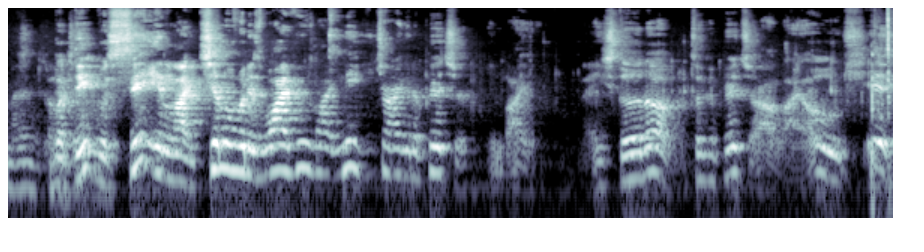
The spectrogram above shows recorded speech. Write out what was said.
a couple But Nick was sitting like chilling with his wife. He was like, "Nick, you trying to get a picture?" He like, he stood up, took a picture. I was like, "Oh shit,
